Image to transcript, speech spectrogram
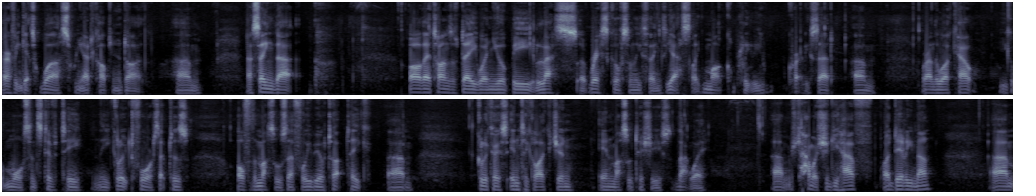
Everything gets worse when you add carbs in your diet. Um, now, saying that, are there times of day when you'll be less at risk of some of these things? Yes, like Mark completely correctly said. Um, around the workout, you've got more sensitivity in the GLUT4 receptors of the muscles, therefore you'll be able to uptake um, glucose into glycogen in muscle tissues that way. Um, how much should you have? Ideally, none. Um,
